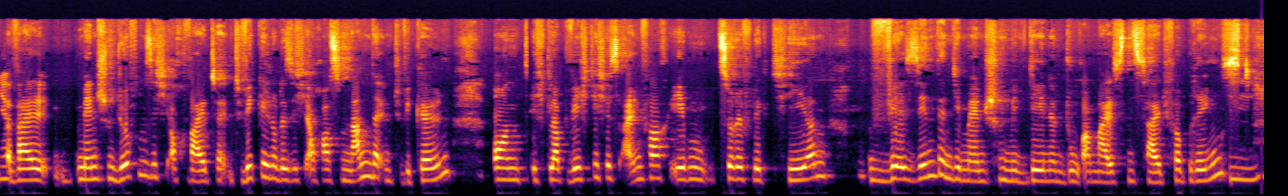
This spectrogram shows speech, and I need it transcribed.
ja. weil Menschen dürfen sich auch weiterentwickeln oder sich auch auseinanderentwickeln. Und ich glaube, wichtig ist einfach eben zu reflektieren, wer sind denn die Menschen, mit denen du am meisten Zeit verbringst? Mhm.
